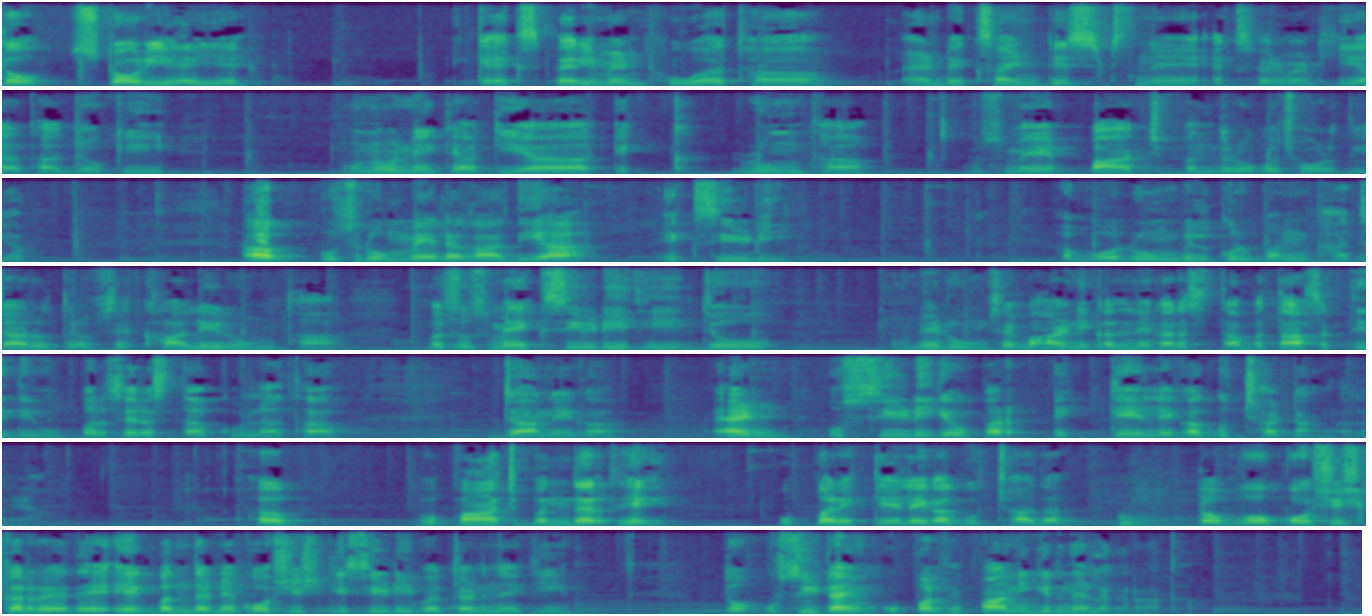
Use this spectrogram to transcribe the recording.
तो स्टोरी है ये। एक एक्सपेरिमेंट हुआ था एंड एक साइंटिस्ट ने एक्सपेरिमेंट किया था जो कि उन्होंने क्या किया, एक रूम था, उसमें पाँच बंदरों को छोड़ दिया। अब उस रूम में लगा दिया एक सीढ़ी अब वो रूम बिल्कुल बंद था, चारों तरफ़ से खाली रूम था। बस उसमें एक सीढ़ी थी जो उन्हें रूम से बाहर निकलने का रास्ता बता सकती थी, ऊपर से रास्ता खुला था। जाने का एंड उस सीढ़ी के ऊपर एक केले का गुच्छा टांगा गया। अब वो पाँच बंदर थे, ऊपर एक केले का गुच्छा था। तो वो कोशिश कर रहे थे, एक बंदर ने कोशिश की सीढ़ी पर चढ़ने की। तो उसी टाइम ऊपर से पानी गिरने लग रहा था।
